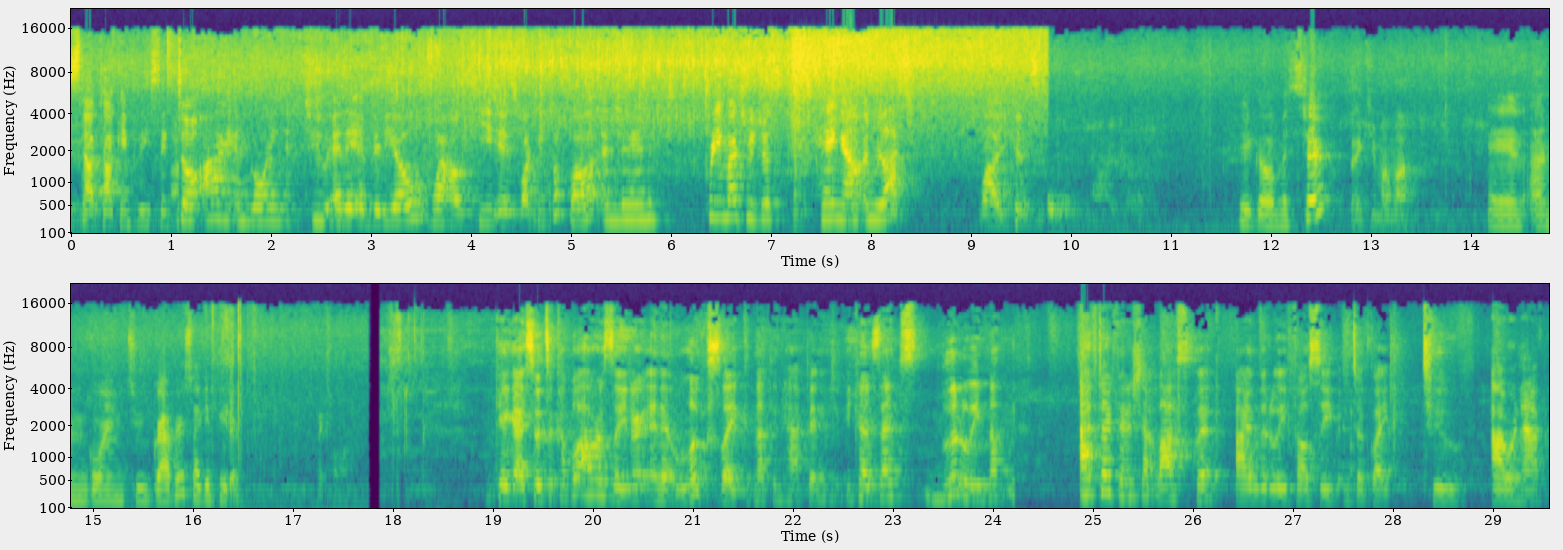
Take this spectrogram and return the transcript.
Stop talking, please. Thank So I am going to edit a video while he is watching football and then pretty much we just hang out and relax. Wow, you couldn't see. Here you go, mister. Thank you, Mama. And I'm going to grab her so I can feed her. Thanks, Mama. Okay guys, so it's a couple hours later and it looks like nothing happened because that's literally nothing. After I finished that last clip, I literally fell asleep and took like two hour nap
